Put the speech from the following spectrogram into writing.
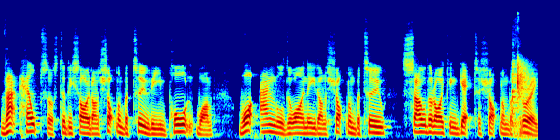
that helps us to decide on shot number two, the important one, what angle do I need on shot number two so that I can get to shot number three.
